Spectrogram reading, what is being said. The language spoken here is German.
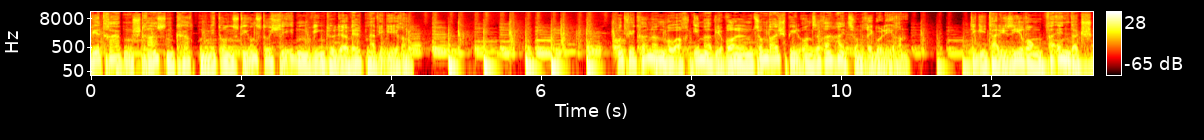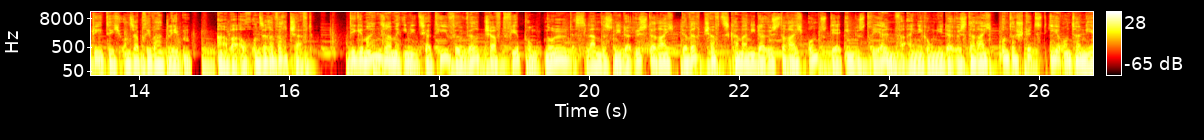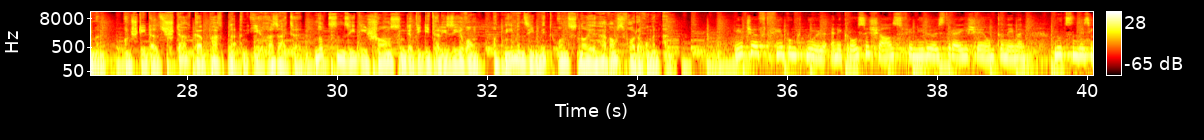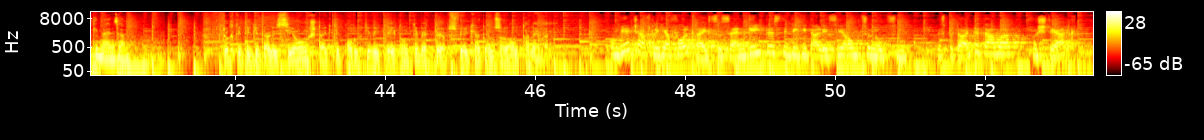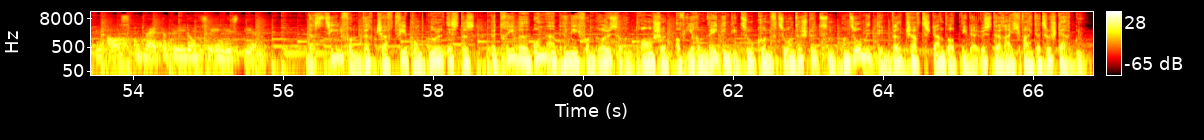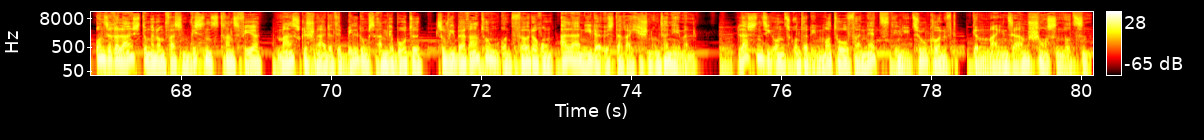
Wir tragen Straßenkarten mit uns, die uns durch jeden Winkel der Welt navigieren. Und wir können, wo auch immer wir wollen, zum Beispiel unsere Heizung regulieren. Digitalisierung verändert stetig unser Privatleben, aber auch unsere Wirtschaft. Die gemeinsame Initiative Wirtschaft 4.0 des Landes Niederösterreich, der Wirtschaftskammer Niederösterreich und der Industriellen Vereinigung Niederösterreich unterstützt Ihr Unternehmen steht als starker Partner an Ihrer Seite. Nutzen Sie die Chancen der Digitalisierung und nehmen Sie mit uns neue Herausforderungen an. Wirtschaft 4.0, eine große Chance für niederösterreichische Unternehmen. Nutzen wir sie gemeinsam. Durch die Digitalisierung steigt die Produktivität und die Wettbewerbsfähigkeit unserer Unternehmen. Um wirtschaftlich erfolgreich zu sein, gilt es, die Digitalisierung zu nutzen. Das bedeutet aber, verstärkt in Aus- und Weiterbildung zu investieren. Das Ziel von Wirtschaft 4.0 ist es, Betriebe unabhängig von Größe und Branche auf ihrem Weg in die Zukunft zu unterstützen und somit den Wirtschaftsstandort Niederösterreich weiter zu stärken. Unsere Leistungen umfassen Wissenstransfer, maßgeschneiderte Bildungsangebote sowie Beratung und Förderung aller niederösterreichischen Unternehmen. Lassen Sie uns unter dem Motto Vernetzt in die Zukunft gemeinsam Chancen nutzen.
